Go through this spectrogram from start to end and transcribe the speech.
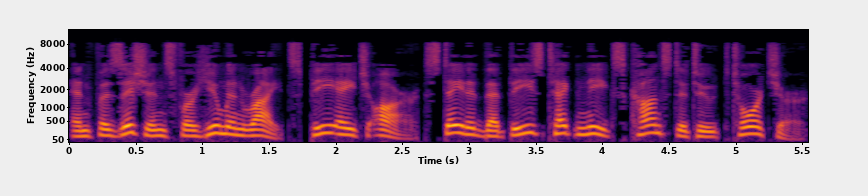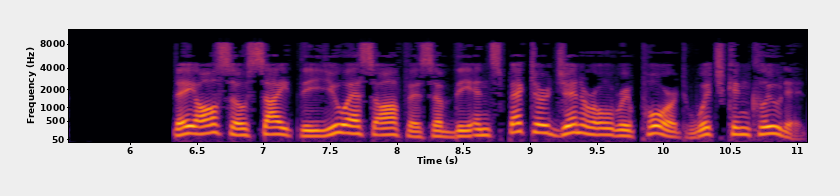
and Physicians for Human Rights (PHR) stated that these techniques constitute torture. They also cite the U.S. Office of the Inspector General report which concluded,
